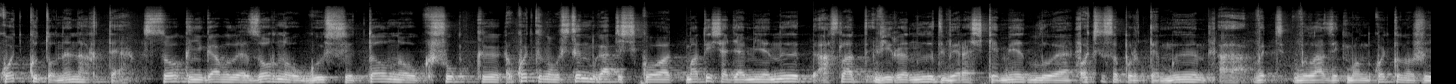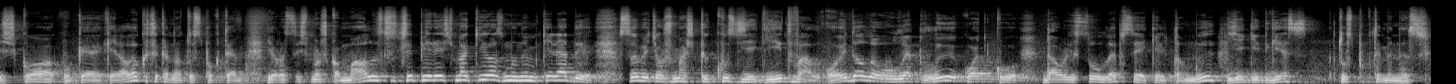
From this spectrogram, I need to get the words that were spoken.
котку то не нарте. Со книга въле зорно гуши, тълно кшук, котку на устин богатишко, матиш адямиенът, аслат виранът, верашке медлуе, очи са пъртемын, а вот вылазик мон котку на шишко, куке келало кучека на ту споктем, йоросиш мошко мало суче переш макиоз мыным келяды, совет ошмашка куз егитвал, ойдало улеплы котку, даурису улепсе кельтомы, егитгес туспуктаминес.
